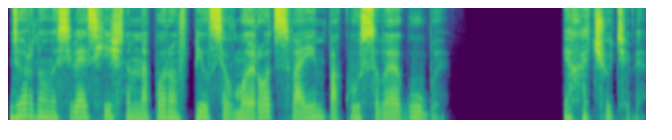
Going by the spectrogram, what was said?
Дернул на себя и с хищным напором впился в мой рот своим, покусывая губы. «Я хочу тебя.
